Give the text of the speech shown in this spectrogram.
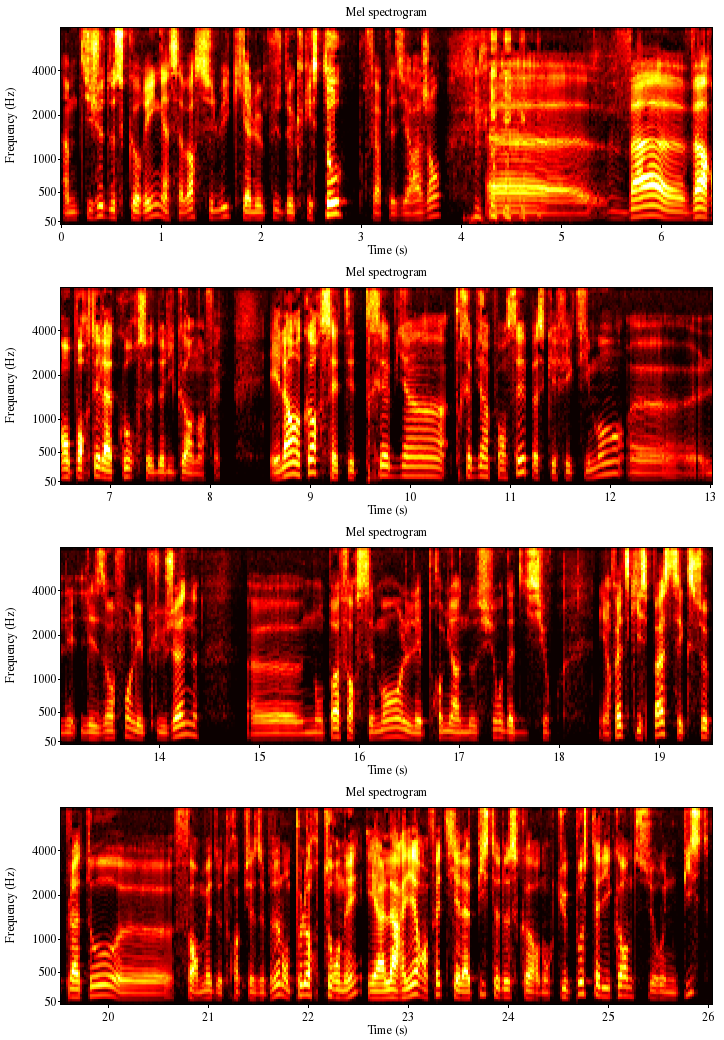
un petit jeu de scoring, à savoir celui qui a le plus de cristaux, pour faire plaisir à Jean, va, va remporter la course de licorne en fait. Et là encore, ça a été très bien, très bien pensé parce qu'effectivement, les, enfants les plus jeunes n'ont pas forcément les premières notions d'addition. Et en fait, ce qui se passe, c'est que ce plateau formé de trois pièces de puzzle, on peut le retourner et à l'arrière, en fait, il y a la piste de score. Donc tu poses ta licorne sur une piste,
